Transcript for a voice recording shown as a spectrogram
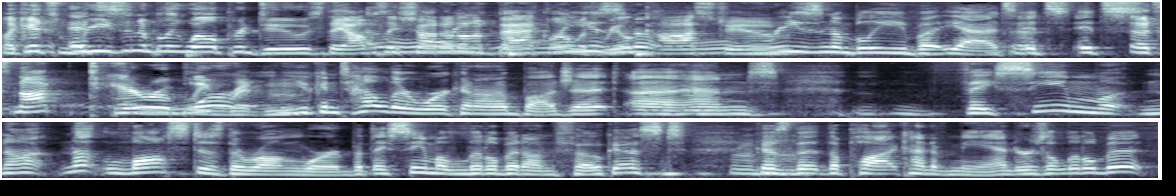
Like it's, reasonably well produced. They obviously shot it on a backlot with real costumes. Reasonably, but yeah, it's it's it's it's not terribly wor- written. You can tell they're working on a budget, uh, Mm-hmm. and they seem not not lost is the wrong word, but they seem a little bit unfocused because Mm-hmm. the the plot kind of meanders a little bit.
